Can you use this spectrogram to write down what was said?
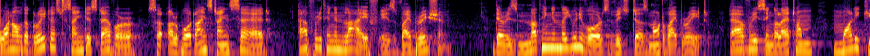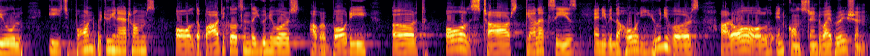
One of the greatest scientists ever, Sir Albert Einstein, said, Everything in life is vibration. There is nothing in the universe which does not vibrate. Every single atom, molecule, each bond between atoms, all the particles in the universe, our body, earth, all stars, galaxies, and even the whole universe are all in constant vibration.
